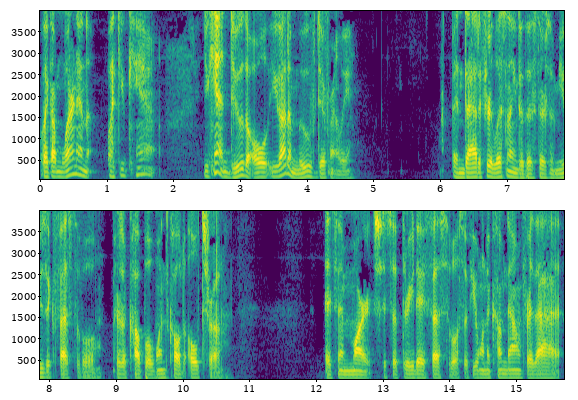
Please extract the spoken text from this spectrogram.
like I'm learning. Like you can't you can't do the old you got to move differently. And dad if you're listening to this there's a music festival. There's a couple. One's called ultra. It's in march. It's a three day festival. So if you want to come down for that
